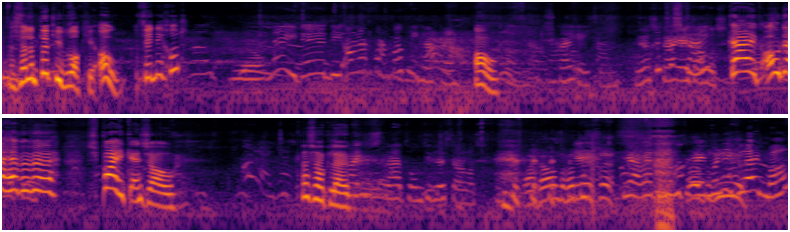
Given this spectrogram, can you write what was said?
Dat is wel een puppybrokje. Oh, vind je het niet goed? Nee, die, die andere vond ik ook niet lekker. Oh, Sky eten. Ja, Sky eet alles. kijk. Oh, daar hebben we Spike en zo. Dat is ook leuk. Sky is straathond, die lust alles. Waar de andere tussen? Ja, wat doen we? Hey, Monique, leuk man.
